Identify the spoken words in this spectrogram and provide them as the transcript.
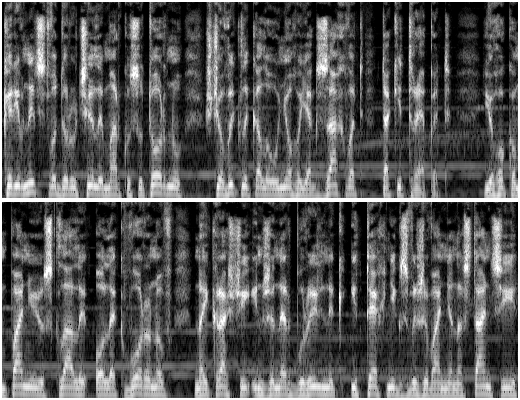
Керівництво доручили Маркусу Торну, що викликало у нього як захват, так і трепет. Його компанію склали Олег Воронов, найкращий інженер-бурильник і технік з виживання на станції,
